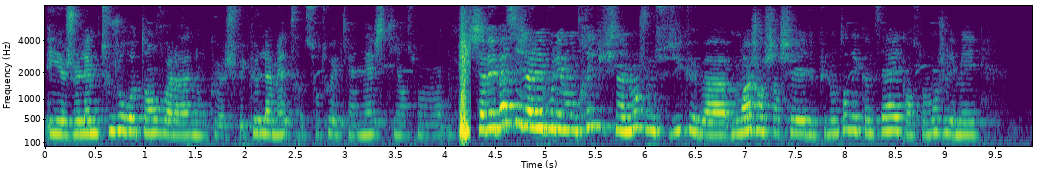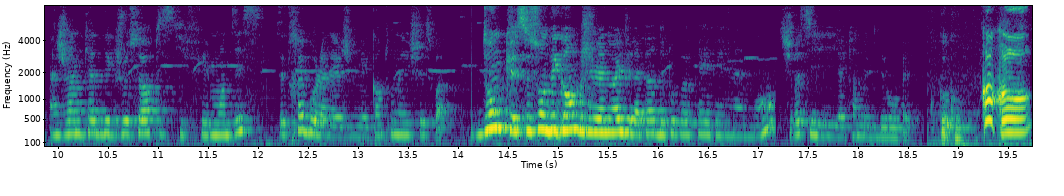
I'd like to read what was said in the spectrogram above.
Et je l'aime toujours autant, voilà, donc euh, je fais que de la mettre, surtout avec la neige qui est en ce moment. Je savais pas si j'allais vous les montrer, puis finalement je me suis dit que bah moi j'en cherchais depuis longtemps des comme ça et qu'en ce moment je les mets H24 dès que je sors puisqu'il fait moins 10. C'est très beau la neige, mais quand on est chez soi. Donc ce sont des gants que j'ai eu à Noël de la part de Papa et maman. Je sais pas s'il y a qu'un de mes vidéos en fait. Coucou. Coucou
